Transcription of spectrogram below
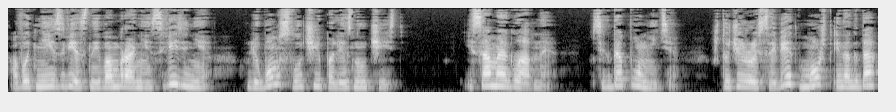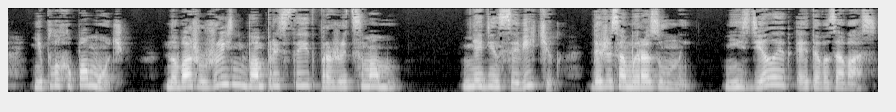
А вот неизвестные вам ранее сведения в любом случае полезно учесть. И самое главное, всегда помните, что чужой совет может иногда неплохо помочь, но вашу жизнь вам предстоит прожить самому. Ни один советчик, даже самый разумный, не сделает этого за вас.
